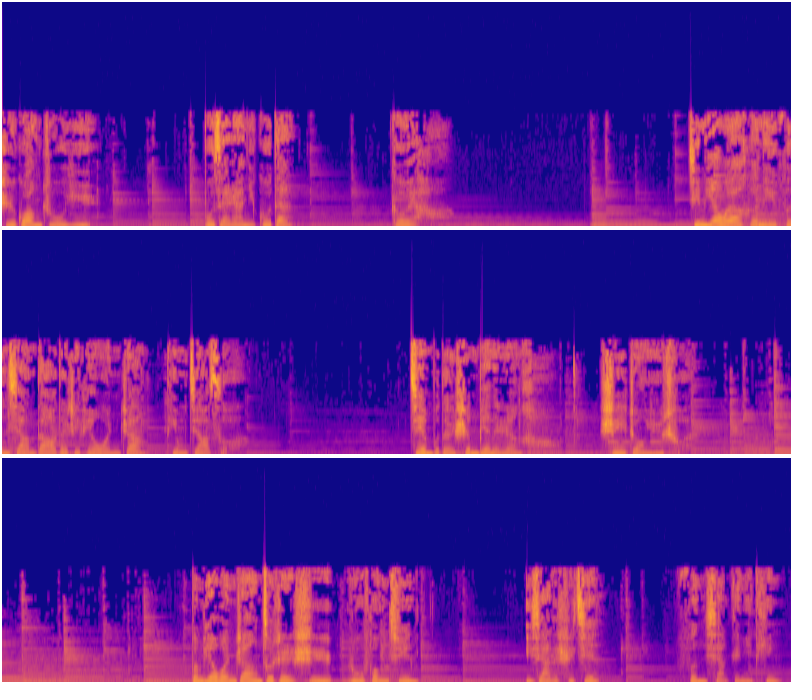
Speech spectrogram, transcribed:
时光煮雨，不再让你孤单。各位好，今天我要和你分享到的这篇文章题目叫做《见不得身边的人好是一种愚蠢》。本篇文章作者是如风君。以下的时间，分享给你听。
